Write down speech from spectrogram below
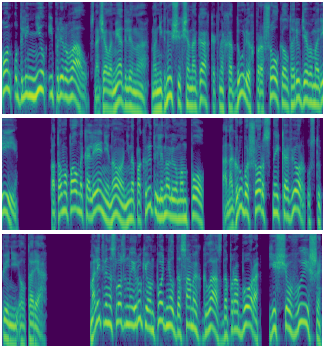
он удлинил и прервал. Сначала медленно, на негнущихся ногах, как на ходулях, прошел к алтарю Девы Марии. Потом упал на колени, но не на покрытый линолеумом пол, а на грубо шерстный ковер у ступеней алтаря. Молитвенно сложенные руки он поднял до самых глаз, до пробора, еще выше,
